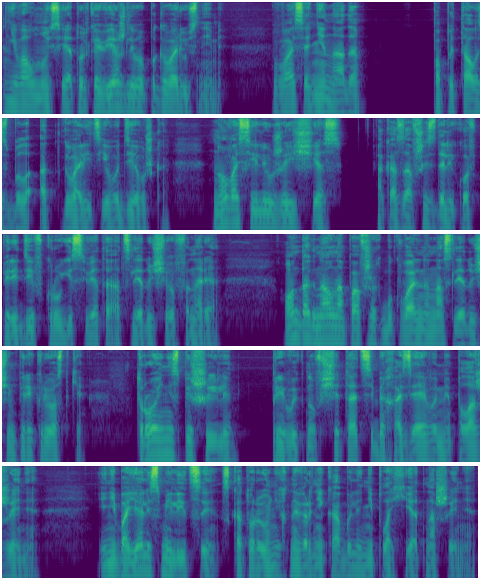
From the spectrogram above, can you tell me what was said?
«Не волнуйся, я только вежливо поговорю с ними». «Вася, не надо», – попыталась было отговорить его девушка. Но Василий уже исчез, оказавшись далеко впереди в круге света от следующего фонаря. Он догнал напавших буквально на следующем перекрестке. Трое не спешили, привыкнув считать себя хозяевами положения, и не боялись милиции, с которой у них наверняка были неплохие отношения.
